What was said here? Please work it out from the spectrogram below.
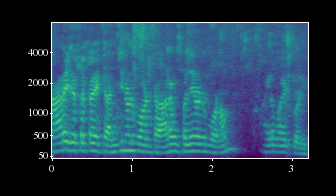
ആറ് ഇരുപത്തെട്ടായിട്ട് അഞ്ചിനോട് പോകണ്ട ആറ് മുപ്പതിനോട് പോകണം. അയാൾ പോയിക്കോളി.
